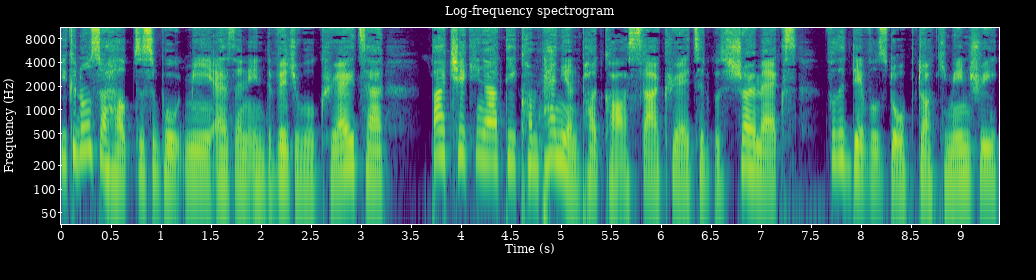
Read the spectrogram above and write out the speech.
You can also help to support me as an individual creator by checking out the companion podcast I created with Showmax for the Devilsdorp documentary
